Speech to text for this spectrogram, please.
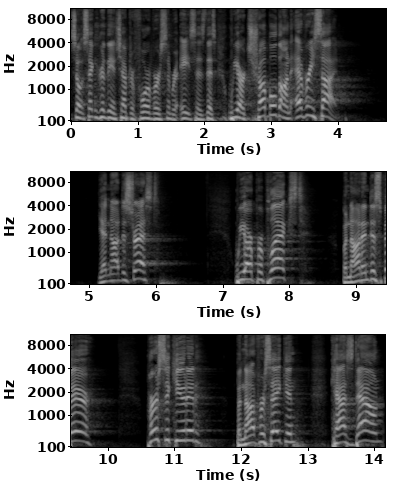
So Second Corinthians chapter 4, verse number 8 says this We are troubled on every side, yet not distressed. We are perplexed, but not in despair. Persecuted, but not forsaken. Cast down,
